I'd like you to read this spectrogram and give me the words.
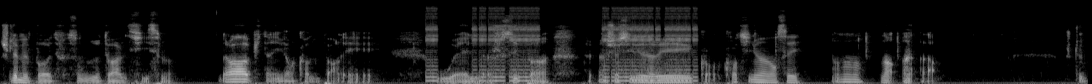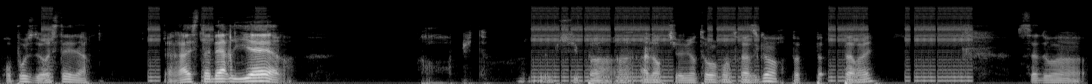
Je l'aimais pas, de toute façon, là. Oh putain, il va encore nous parler. Ou elle, je sais pas. Je, suis désolé, continue à avancer. Non, non, non, non, je te propose de rester là. Reste derrière je ne suis pas... Alors tu vas bientôt rencontrer Asgore, pas vrai? Ça doit...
